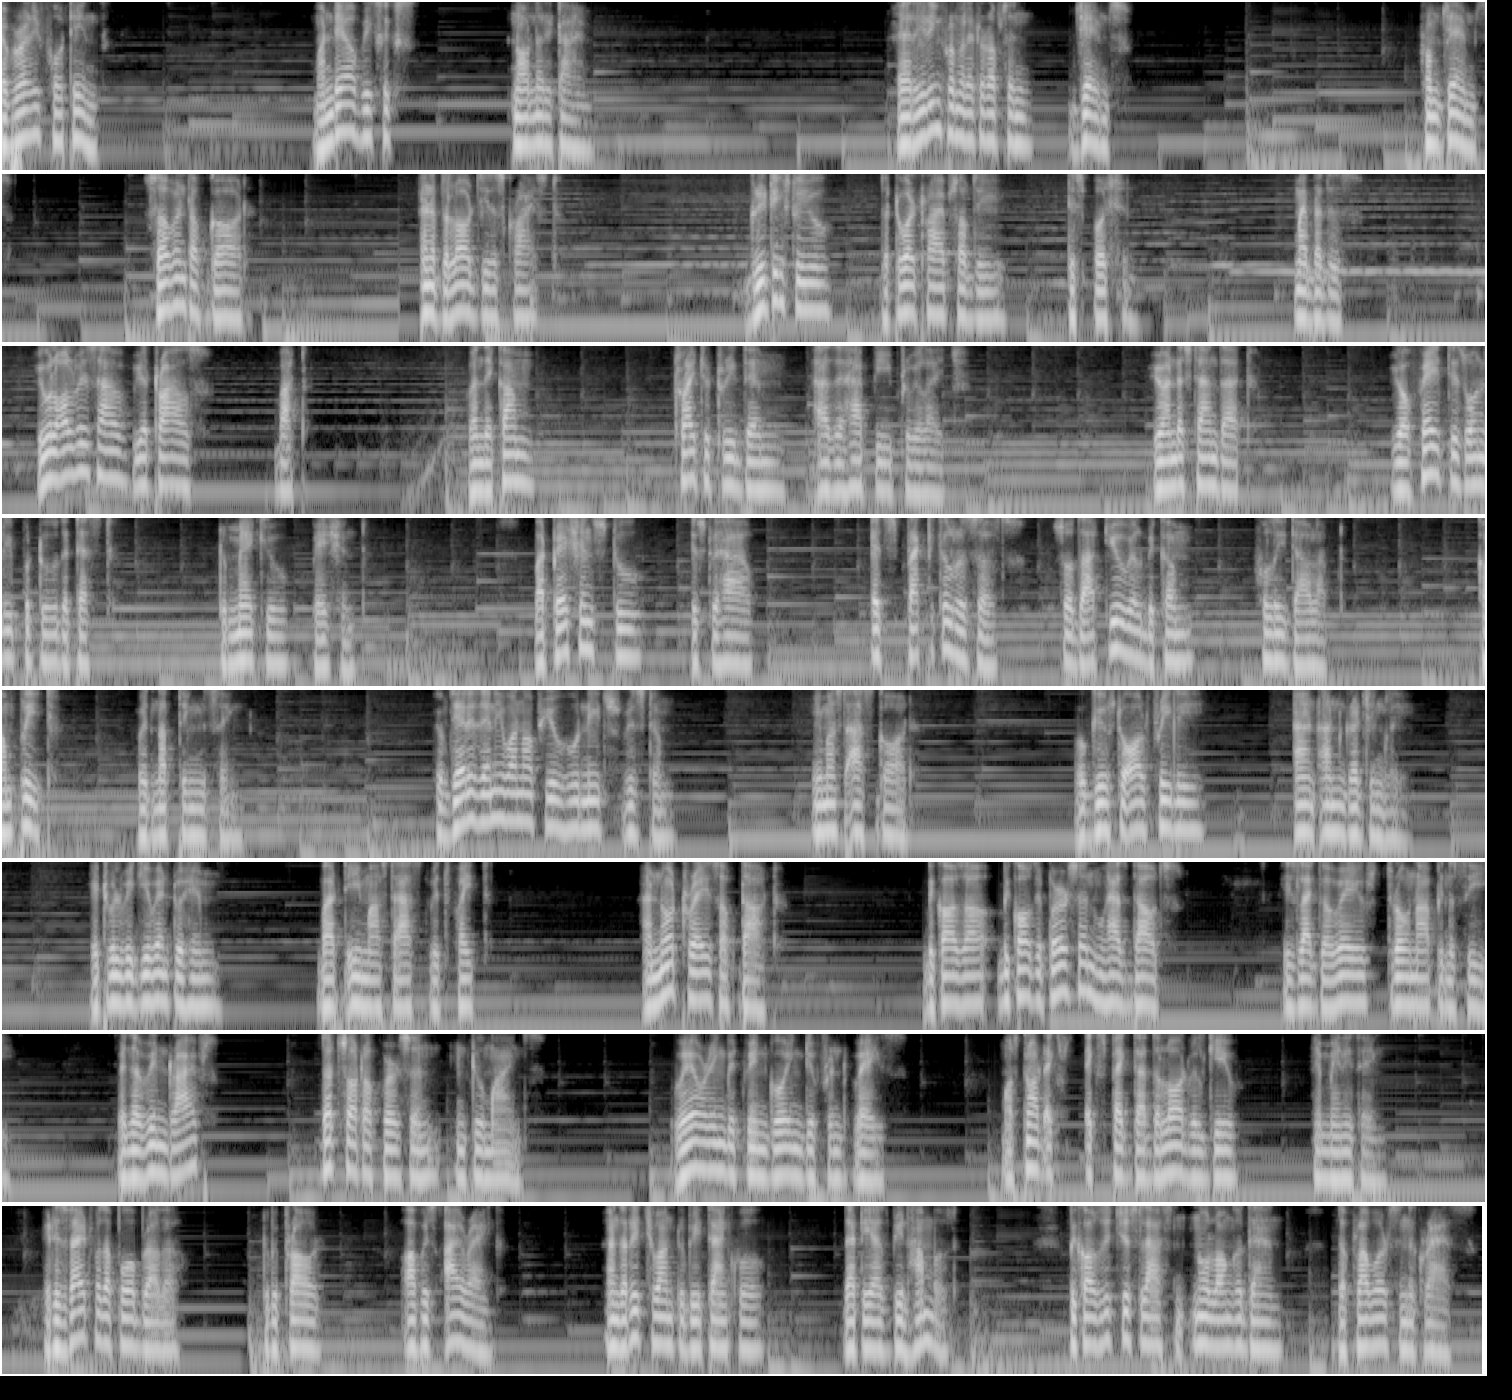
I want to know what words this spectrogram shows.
February 14th, Monday of week 6, in ordinary time. A reading from the letter of St. James. From James, servant of God and of the Lord Jesus Christ. Greetings to you, the twelve tribes of the dispersion. My brothers, you will always have your trials, but when they come, try to treat them as a happy privilege. You understand that your faith is only put to the test to make you patient. But patience too is to have its practical results so that you will become fully developed, complete, with nothing missing. If there is any one of you who needs wisdom, he must ask God, who gives to all freely and ungrudgingly. It will be given to him, but he must ask with faith and no trace of doubt, because, uh, because a person who has doubts is like the waves thrown up in the sea. When the wind drives that sort of person in two minds, wavering between going different ways, must not ex- expect that the Lord will give him anything. It is right for the poor brother to be proud of his high rank, and the rich one to be thankful that he has been humbled, because riches last no longer than the flowers in the grass.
